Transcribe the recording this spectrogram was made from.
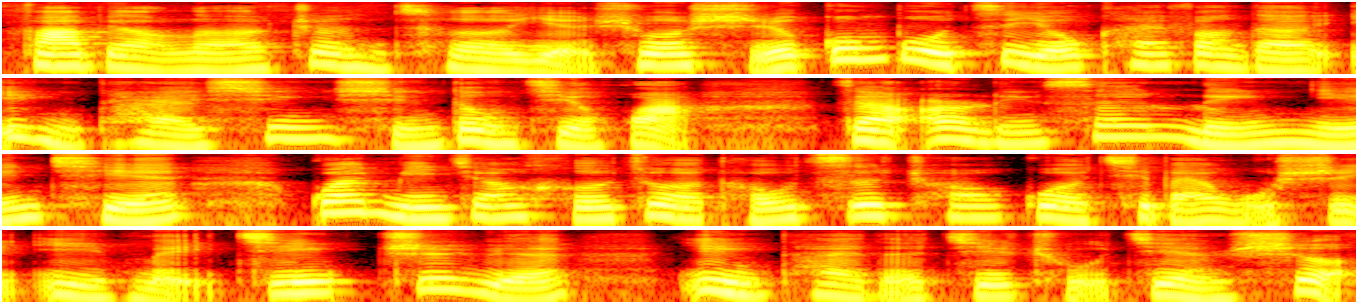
发表了政策演说时，公布自由开放的印太新行动计划，在二零三零年前，官民将合作投资超过七百五十亿美金，支援印太的基础建设。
